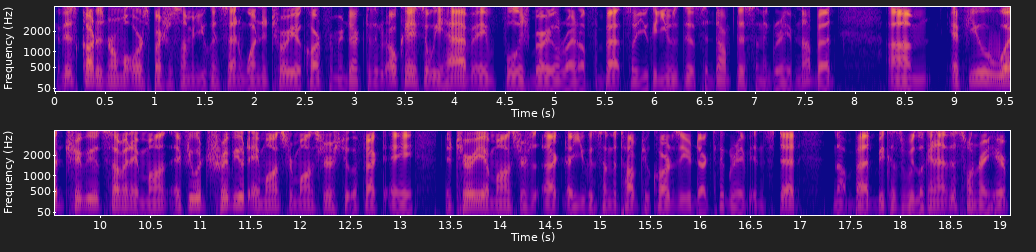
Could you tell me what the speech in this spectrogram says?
If this card is normal or special summon, you can send one Naturia card from your deck to the. Okay, so we have a Foolish Burial right off the bat, so you can use this to dump this in the grave. Not bad. Um, if you would tribute summon a mon, if you would tribute a monster monsters to affect a Naturia monsters act, uh, you can send the top two cards of your deck to the grave instead. Not bad because we're looking at this one right here.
